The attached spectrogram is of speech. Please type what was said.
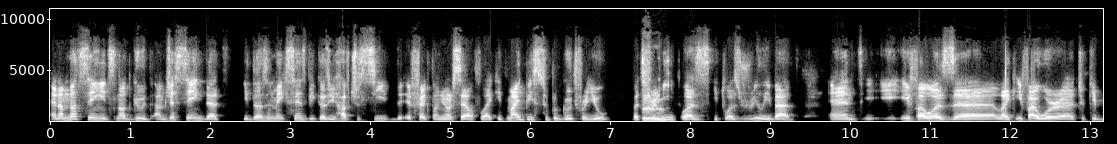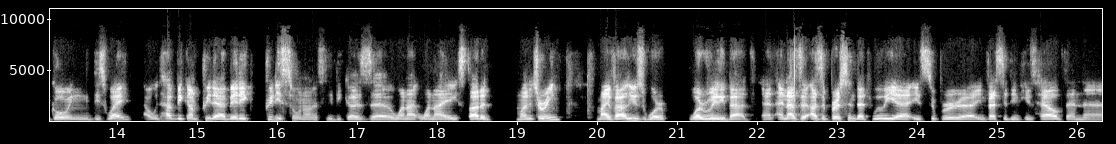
and i'm not saying it's not good. I'm just saying that it doesn't make sense because you have to see the effect on yourself. Like it might be super good for you but for Mm. me it was it was really bad. And if i was uh, like if i were uh, to keep going this way i would have become pre-diabetic pretty soon honestly because uh, when i when i started monitoring my values were were really bad. And and as a, as a person that really uh, is super uh, invested in his health and uh,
